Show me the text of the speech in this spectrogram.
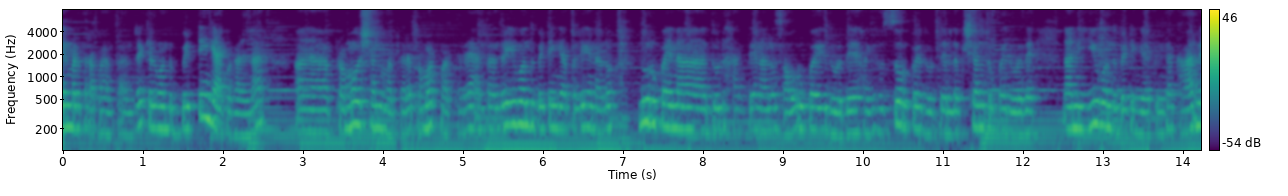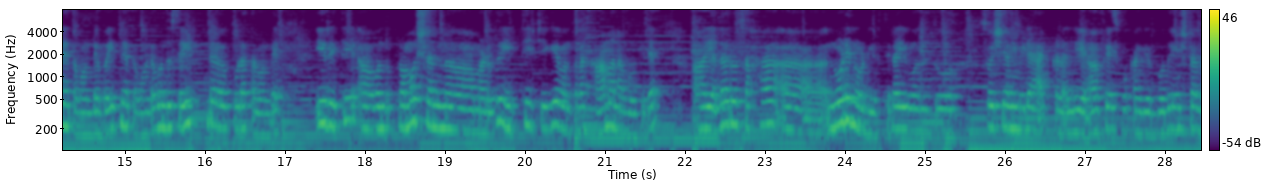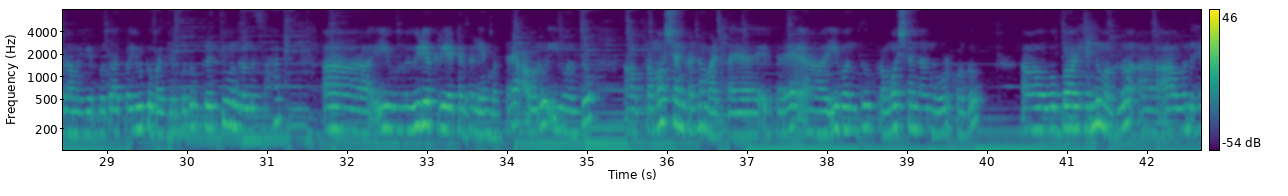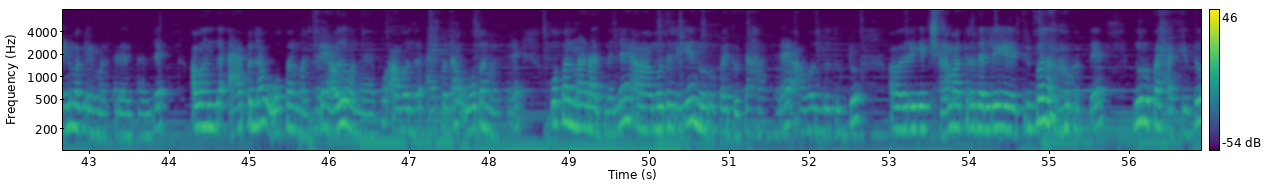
ಏನು ಮಾಡ್ತಾರಪ್ಪ ಅಂತ ಅಂದರೆ, ಕೆಲವೊಂದು ಬೆಟ್ಟಿಂಗ್ ಆ್ಯಪ್ಗಳನ್ನ ಪ್ರಮೋಷನ್ ಮಾಡ್ತಾರೆ ಪ್ರಮೋಟ್ ಮಾಡ್ತಾರೆ. ಅಂತಂದರೆ ಈ ಒಂದು ಬೆಟ್ಟಿಂಗ್ ಆ್ಯಪಲ್ಲಿ ನಾನು ನೂರು ರೂಪಾಯಿನ ದುಡ್ಡು ಹಾಕಿದೆ, ನಾನು ಸಾವಿರ ರೂಪಾಯಿ ದುಡ್ದೆ, ಹಾಗೆ ಹತ್ತು ಸಾವಿರ ರೂಪಾಯಿ ದುಡ್ದೆ ಲಕ್ಷಾಂತರ ರೂಪಾಯಿ ದುಡ್ದೆ, ನಾನು ಈ ಒಂದು ಬೆಟ್ಟಿಂಗ್ ಆ್ಯಪಿಂದ ಕಾರ್ನೇ ತೊಗೊಂಡೆ ಬೈಕ್ನೇ ತೊಗೊಂಡೆ, ಒಂದು ಸೈಟ್ ಕೂಡ ತೊಗೊಂಡೆ. ಈ ರೀತಿ ಒಂದು ಪ್ರಮೋಷನ್ ಮಾಡೋದು ಇತ್ತೀಚೆಗೆ ಒಂಥರ ಕಾಮನ್ ಆಗೋಗಿದೆ ಎಲ್ಲರೂ ಸಹ ನೋಡಿ ನೋಡಿ ನೋಡಿರ್ತೀರ ಈ ಒಂದು ಸೋಷಿಯಲ್ ಮೀಡಿಯಾ ಆ್ಯಪ್ಗಳಲ್ಲಿ ಫೇಸ್ಬುಕ್ ಆಗಿರ್ಬೋದು ಇನ್ಸ್ಟಾಗ್ರಾಮ್ ಆಗಿರ್ಬೋದು, ಅಥವಾ ಯೂಟ್ಯೂಬ್ ಆಗಿರ್ಬೋದು, ಪ್ರತಿಯೊಂದರಲ್ಲೂ ಸಹ ಈ ವಿಡಿಯೋ ಕ್ರಿಯೇಟರ್ಗಳು ಏನು ಬರ್ತಾರೆ ಅವರು ಈ ಒಂದು ಪ್ರಮೋಷನ್ಗಳನ್ನ ಮಾಡ್ತಾ ಇರ್ತಾರೆ. ಈ ಒಂದು ಪ್ರಮೋಷನ್ನ ನೋಡಿಕೊಂಡು ಒಬ್ಬ ಹೆಣ್ಣು ಮಗಳು, ಆ ಒಂದು ಹೆಣ್ಣು ಮಗಳು ಏನು ಮಾಡ್ತಾರೆ ಅಂತ ಅಂದರೆ, ಆ ಒಂದು ಆ್ಯಪನ್ನ ಓಪನ್ ಮಾಡ್ತಾರೆ. ಯಾವುದೋ ಒಂದು ಆ್ಯಪು ಆ ಒಂದು ಆ್ಯಪನ್ನ ಓಪನ್ ಮಾಡ್ತಾರೆ. ಓಪನ್ ಮಾಡಾದಮೇಲೆ ಮೊದಲಿಗೆ ನೂರು ರೂಪಾಯಿ ದುಡ್ಡನ್ನ ಹಾಕ್ತಾರೆ. ಆ ಒಂದು ದುಡ್ಡು ಅವರಿಗೆ ಕ್ಷಣ ಮಾತ್ರದಲ್ಲಿ ತ್ರಿಬಲ್ ಆಗೋಗುತ್ತೆ. ನೂರು ರೂಪಾಯಿ ಹಾಕಿದ್ದು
